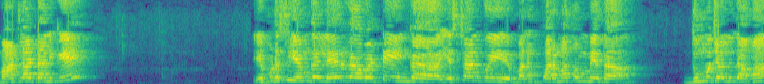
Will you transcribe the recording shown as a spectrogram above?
మాట్లాడడానికి ఇప్పుడు సీఎంగా లేరు కాబట్టి ఇంకా ఇష్టానికి మనం పరమతం మీద దుమ్ము జల్లుదామా?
